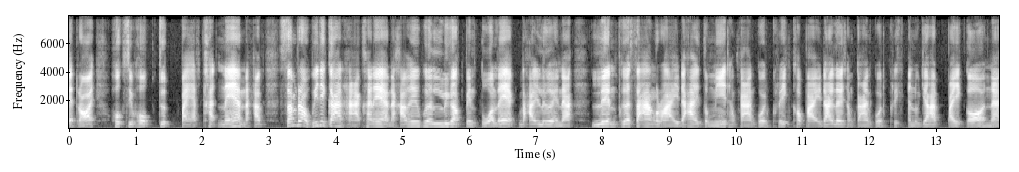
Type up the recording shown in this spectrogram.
6,766.8 คะแนนนะครับสำหรับวิธีการหาคะแนนนะครับให้เพื่อนเลือกเป็นตัวแรกได้เลยนะเล่นเพื่อสร้างรายได้ตรงนี้ทำการกดคลิกเข้าไปได้เลยทำการกดคลิกอนุญาตไปก่อนนะ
